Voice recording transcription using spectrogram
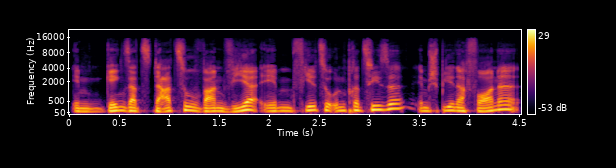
Im Gegensatz dazu waren wir eben viel zu unpräzise im Spiel nach vorne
